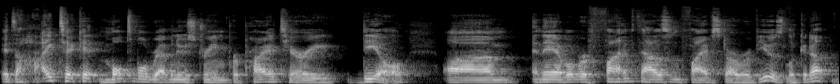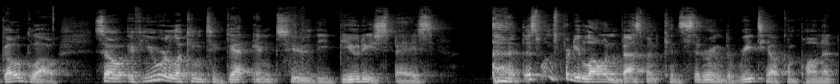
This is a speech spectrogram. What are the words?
it's a high ticket, multiple revenue stream proprietary deal um, and they have over 5,000 five star reviews. Look it up. GoGlo. So if you were looking to get into the beauty space, this one's pretty low investment considering the retail component.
